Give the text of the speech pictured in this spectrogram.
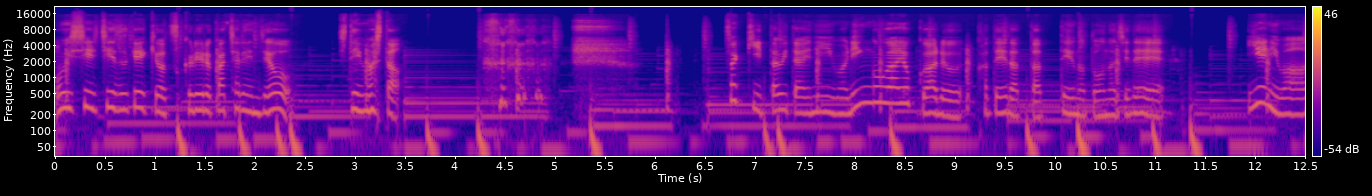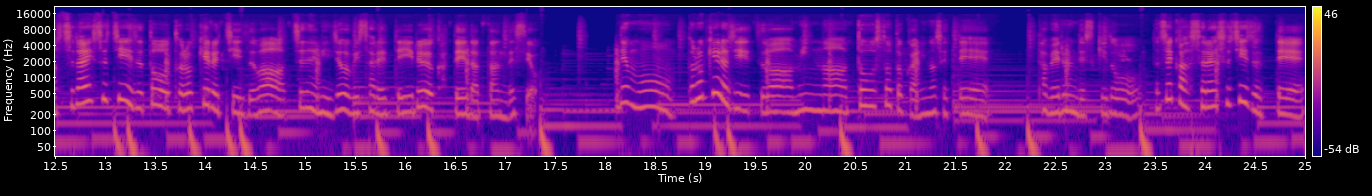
美味しいチーズケーキを作れるかチャレンジをしていました さっき言ったみたいに、まあ、リンゴがよくある家庭だったっていうのと同じで家にはスライスチーズととろけるチーズは常に常備されている家庭だったんですよ。でも、とろけるチーズはみんなトーストとかに乗せて食べるんですけど、なぜかスライスチーズって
